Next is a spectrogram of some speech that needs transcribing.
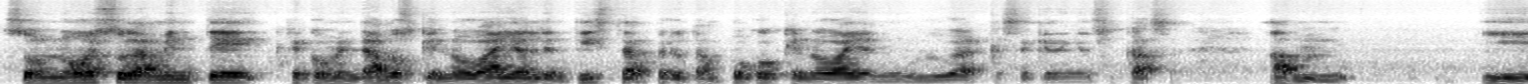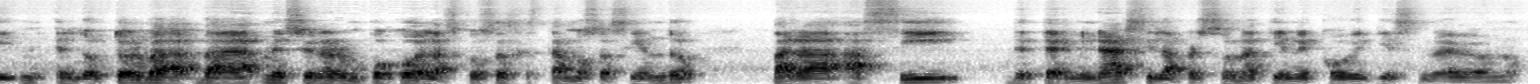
So, no es solamente recomendamos que no vaya al dentista, pero tampoco que no vaya a ningún lugar, que se queden en su casa. Um, y el doctor va, va, a mencionar un poco de las cosas que estamos haciendo para así determinar si la persona tiene COVID-19 o no.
